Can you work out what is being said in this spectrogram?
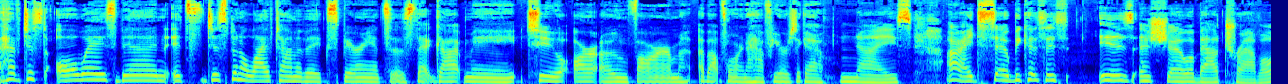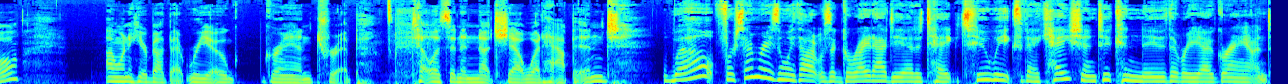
have just always been it's just been a lifetime of experiences that got me to our own farm about four and a half years ago nice all right so because this is a show about travel. I want to hear about that Rio Grande trip. Tell us in a nutshell what happened. Well, for some reason, we thought it was a great idea to take two weeks vacation to canoe the Rio Grande.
